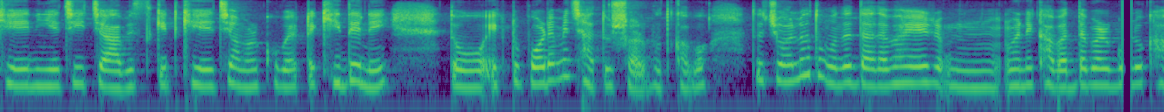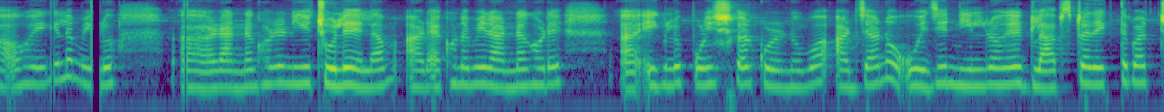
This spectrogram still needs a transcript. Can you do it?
খেয়ে নিয়েছি, চা বিস্কিট খেয়েছি, আমার খুব একটা খিদে নেই। তো একটু পরে আমি ছাতুর শরবত খাব। তো চলো তোমাদের দাদাভাইয়ের মানে খাবার দাবারগুলো খাওয়া হয়ে গেলে আমি এগুলো রান্নাঘরে নিয়ে চলে এলাম। আর এখন আমি রান্নাঘরে এগুলো পরিষ্কার করে নেব। আর জানো, ওই যে নীল রঙের গ্লাভসটা দেখতে পাচ্ছ?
